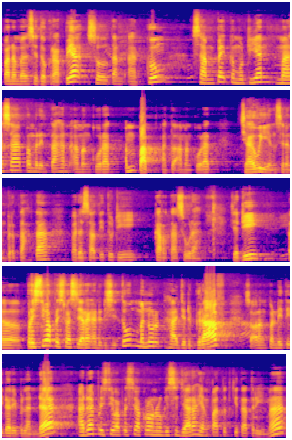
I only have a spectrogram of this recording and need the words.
Panembahan Setokrapia, Sultan Agung, sampai kemudian masa pemerintahan Amangkurat IV atau Amangkurat Jawi yang sedang bertahta pada saat itu di Kartasura. Jadi peristiwa-peristiwa sejarah yang ada di situ menurut Haji de Graaf, seorang peneliti dari Belanda, ada peristiwa-peristiwa kronologis sejarah yang patut kita terima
